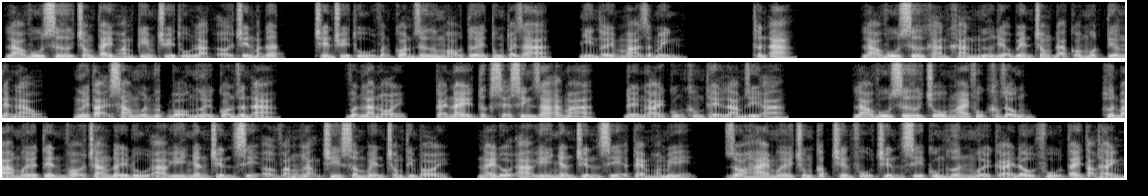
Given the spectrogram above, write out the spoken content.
Lão vu sư trong tay hoàng kim trùy thủ lạc ở trên mặt đất, trên trùy thủ vẫn còn dư máu tươi tung tói ra, nhìn thấy mà giật mình. Thần a. Lão vu sư khàn khàn ngữ điệu bên trong đã có một tiếng nghẹn nào, ngươi tại sao muốn vứt bỏ ngươi con dân a? Vẫn là nói, cái này tức sẽ sinh ra ác ma, để ngài cũng không thể làm gì a. Lão vu sư chỗ mai phục khóc giống hơn ba mươi tên võ trang đầy đủ a nhân chiến sĩ ở vắng lặng chi xâm bên trong tìm tòi. Này đội a nhân chiến sĩ tèm hoàn mỹ, do hai mươi trung cấp chiến phủ chiến sĩ cùng hơn mười cái đầu phụ tay tạo thành,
